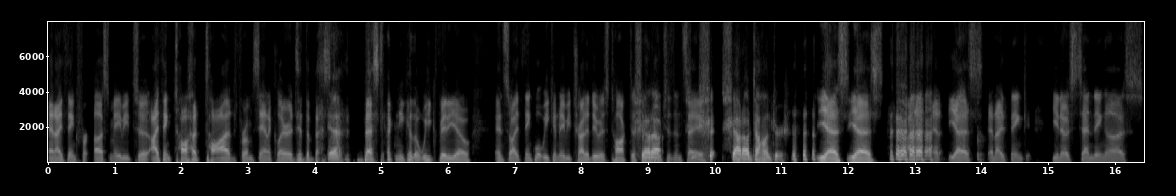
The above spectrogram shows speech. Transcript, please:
and I think for us maybe to I think Todd Todd from Santa Clara did the best yeah. best technique of the week video and so I think what we can maybe try to do is talk to shout some out. coaches and say, Sh- shout out to Hunter. yes, yes, and, yes. And I think you know, sending us,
